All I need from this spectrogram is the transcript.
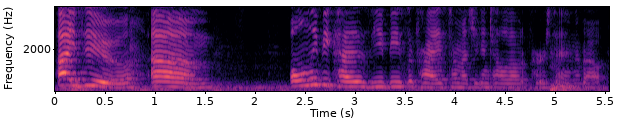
I do. Um, only because you'd be surprised how much you can tell about a person, about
